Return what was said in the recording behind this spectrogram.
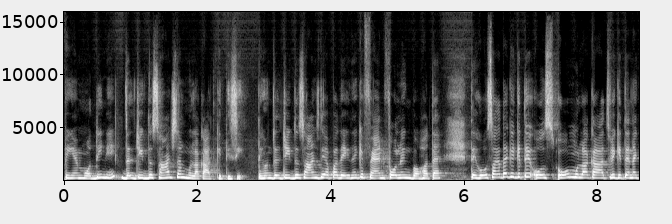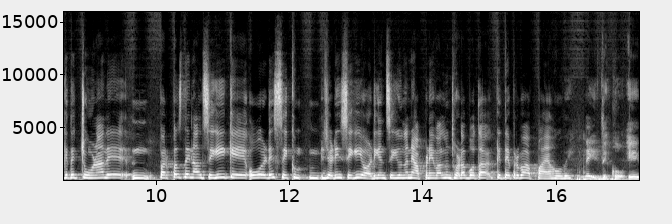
ਪੀਐਮ ਮੋਦੀ ਨੇ ਦਲਜੀਤ ਦੋਸਾਂਝ ਨਾਲ ਮੁਲਾਕਾਤ ਕੀਤੀ ਸੀ। ਤੇ ਹੁਣ ਦਲਜੀਤ ਦੋਸਾਂਝ ਦੀ ਆਪਾਂ ਦੇਖਦੇ ਹਾਂ ਕਿ ਫੈਨ ਫੋਲੋਇੰਗ ਬਹੁਤ ਹੈ, ਤੇ ਹੋ ਸਕਦਾ ਕਿ ਕਿਤੇ ਉਸ ਉਹ ਮੁਲਾਕਾਤ ਵੀ ਕਿਤੇ ਨਾ ਕਿਤੇ ਚੋਣਾਂ ਦੇ ਪਰਪਸ ਦੇ ਨਾਲ ਸੀਗੀ ਕਿ ਉਹ ਜਿਹੜੇ ਸਿੱਖ ਜਿਹੜੀ ਸੀਗੀ ਆਡੀਅנס ਸੀਗੀ ਉਹਨਾਂ ਨੇ ਆਪਣੇ ਵੱਲ ਨੂੰ ਥੋੜਾ ਬਹੁਤਾ ਕਿਤੇ ਪ੍ਰਭਾਵ ਪਾਇਆ ਹੋਵੇ। ਨਹੀਂ ਦੇਖੋ ਇਹ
